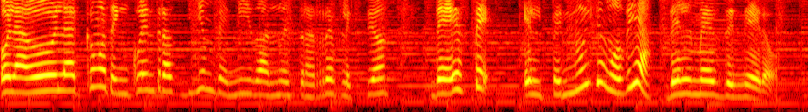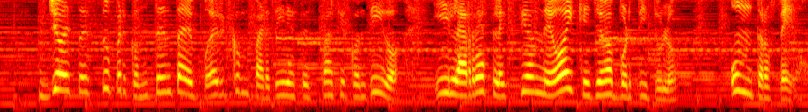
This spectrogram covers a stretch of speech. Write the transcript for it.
Hola, hola, ¿cómo te encuentras? Bienvenido a nuestra reflexión de este, el penúltimo día del mes de enero. Yo estoy súper contenta de poder compartir este espacio contigo y la reflexión de hoy que lleva por título, Un trofeo.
